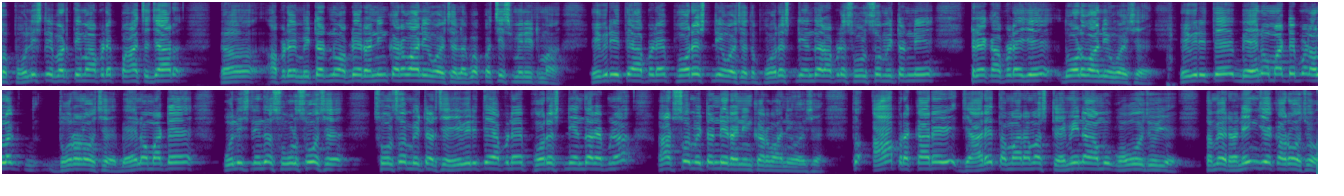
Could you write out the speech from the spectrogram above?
તો પોલીસની ભરતીમાં આપણે પાંચ હજાર આપણે મીટરનું આપણે રનિંગ કરવાની હોય છે લગભગ પચીસ મિનિટમાં. એવી રીતે આપણે ફોરેસ્ટની હોય છે. તો ફોરેસ્ટની અંદર આપણે સોળસો મીટરની ટ્રેક આપણે જે દોડવાની હોય છે. એવી રીતે બહેનો માટે પણ અલગ ધોરણો છે. બહેનો માટે પોલીસની અંદર સોળસો છે, સોળસો મીટર છે. એવી રીતે આપણે ફોરેસ્ટની અંદર આપણે આઠસો મીટરની રનિંગ કરવાની હોય છે. તો આ પ્રકારે જ્યારે તમારામાં સ્ટેમિના અમુક હોવો જોઈએ, તમે રનિંગ જે કરો છો,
